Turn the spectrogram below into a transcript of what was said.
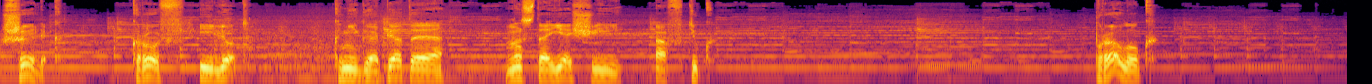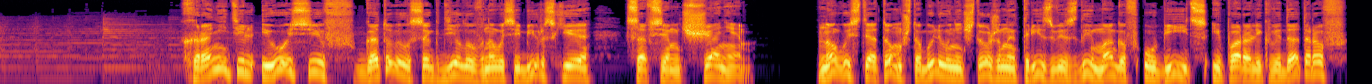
Шелик. «Кровь и лед» Книга пятая. «Настоящий Автюк» Пролог. Хранитель Иосиф готовился к делу в Новосибирске со всем тщанием. Новость о том, что были уничтожены три звезды магов-убийц и пара ликвидаторов,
